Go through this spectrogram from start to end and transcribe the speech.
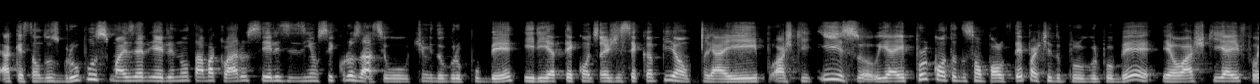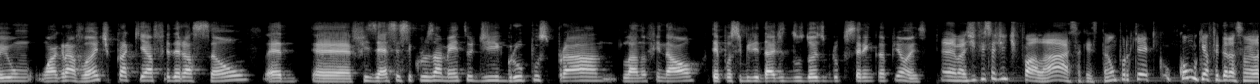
a questão dos grupos, mas ele, ele não estava claro se eles iam se cruzar, se o time do grupo B iria ter condições de ser campeão campeão. E aí, acho que isso, e aí por conta do São Paulo ter partido para o grupo B, eu acho que aí foi um, um agravante para que a federação é, é, fizesse esse cruzamento de grupos para lá no final ter possibilidade dos dois grupos serem campeões. É, mas difícil a gente falar essa questão, porque como que a federação ela,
